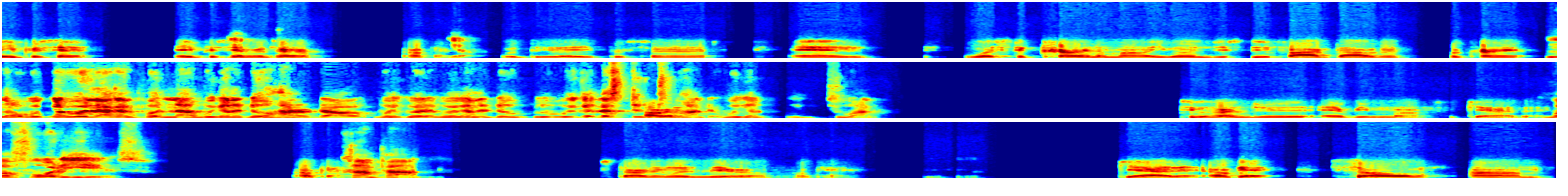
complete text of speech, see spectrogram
Eight percent. Eight percent return. Okay. Yeah. We'll do eight percent. And what's the current amount? You to just do five thousand for current? No, we're, we're not going to put no. We're going to do a hundred dollars. We're gonna we're going to do. We're gonna, let's do two hundred. We're going to do two hundred. Two hundred every month. Got it. Well, forty years. Okay. Compound. Starting with zero. Okay. Mm-hmm. Got it. Okay. So um,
